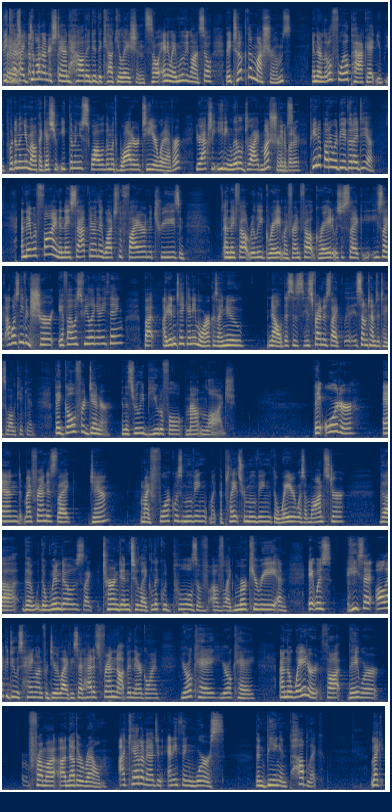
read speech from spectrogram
because I don't understand how they did the calculations. So, anyway, moving on. So, they took the mushrooms in their little foil packet. You, you put them in your mouth. I guess you eat them and you swallow them with water, tea, or whatever. You're actually eating little dried mushrooms. Peanut butter? Peanut butter would be a good idea. And they were fine. And they sat there and they watched the fire and the trees and and they felt really great. My friend felt great. It was just like he's like, I wasn't even sure if I was feeling anything, but I didn't take any more because I knew no, this is his friend is like sometimes it takes a while to kick in. They go for dinner in this really beautiful mountain lodge. They order, and my friend is like, Jann, my fork was moving, my, the plates were moving, the waiter was a monster. The the the windows like turned into like liquid pools of of like mercury and it was he said all I could do was hang on for dear life. He said had his friend not been there going, "You're okay, you're okay." And the waiter thought they were from a, another realm. I can't imagine anything worse than being in public. Like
